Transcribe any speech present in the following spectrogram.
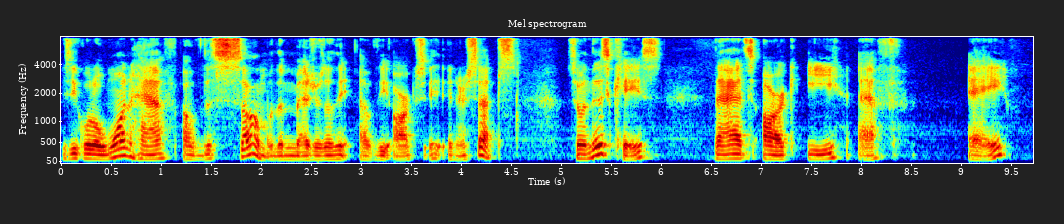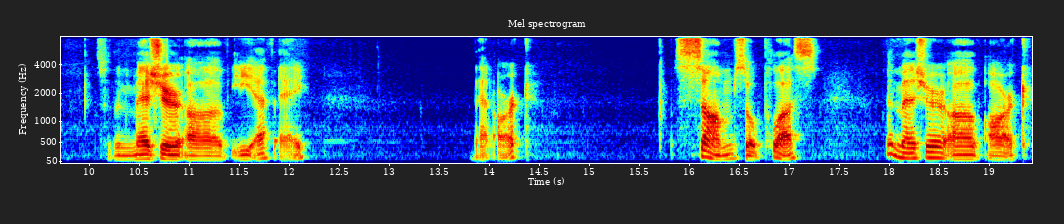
is equal to one half of the sum of the measures of the of the arcs it intercepts. So in this case, that's arc EFA. So the measure of EFA, that arc, sum, so plus, the measure of arc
